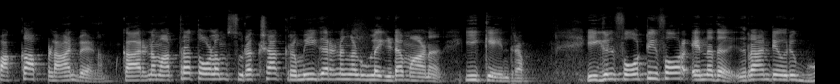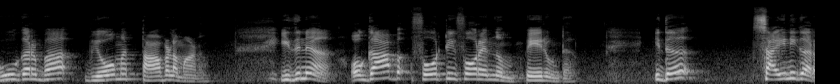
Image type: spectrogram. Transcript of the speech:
പക്ക പ്ലാൻ വേണം. കാരണം അത്രത്തോളം സുരക്ഷാ ക്രമീകരണങ്ങളുള്ള ഇടമാണ് ഈ കേന്ദ്രം. ഈഗിൾ ഫോർട്ടി ഫോർ എന്നത് ഇറാന്റെ ഒരു ഭൂഗർഭ വ്യോമത്താവളമാണ്. ഇതിന് ഒഗാബ് ഫോർട്ടി ഫോർ എന്നും പേരുണ്ട്. ഇത് സൈനികർ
